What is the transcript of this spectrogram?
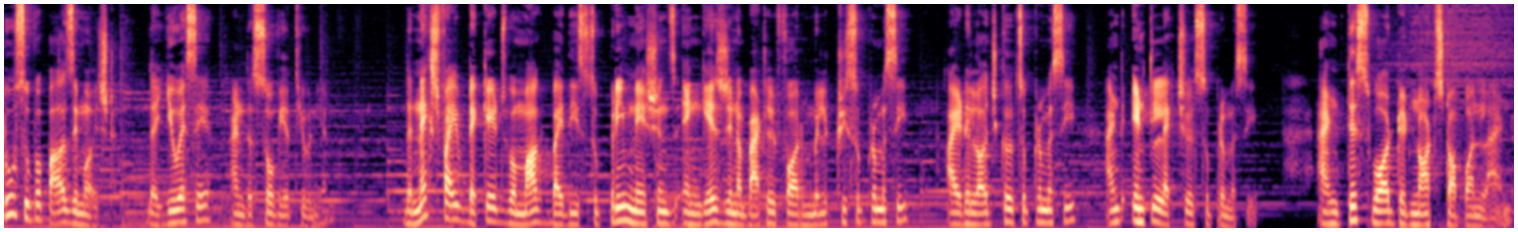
two superpowers emerged the USA and the Soviet Union. The next five decades were marked by these supreme nations engaged in a battle for military supremacy, ideological supremacy, and intellectual supremacy. And this war did not stop on land.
